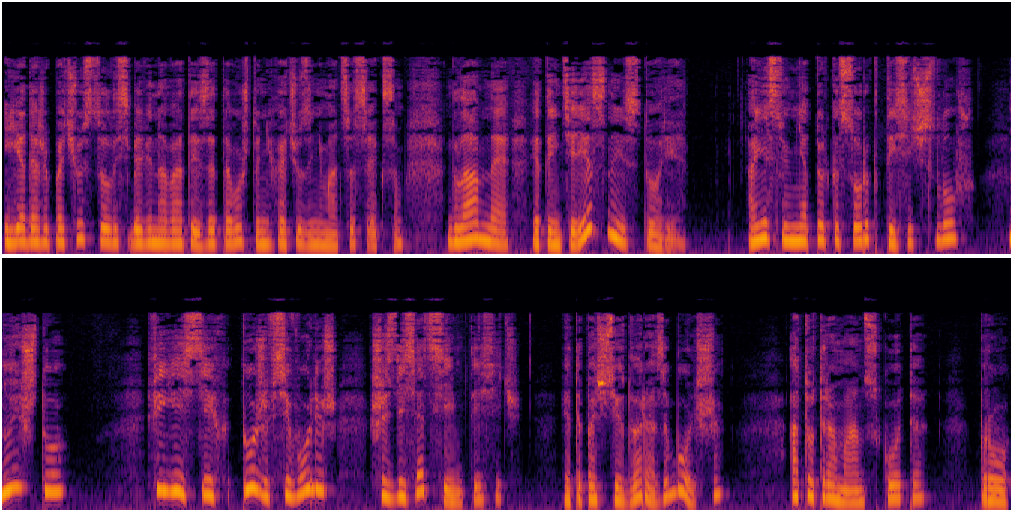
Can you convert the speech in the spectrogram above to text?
И я даже почувствовала себя виноватой из-за того, что не хочу заниматься сексом. Главное это интересная история. А если у меня только сорок тысяч слов? Ну и что? Фиести их тоже всего лишь шестьдесят семь тысяч. Это почти в два раза больше. А тот роман Скотта про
